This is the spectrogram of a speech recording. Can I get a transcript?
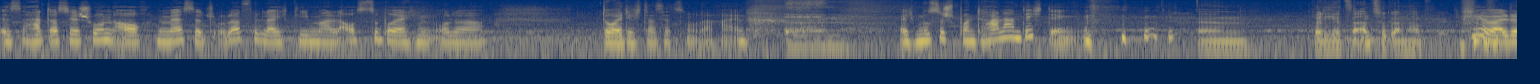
ist, hat das ja schon auch eine Message, oder? Vielleicht die mal auszubrechen oder deute ich das jetzt nur da rein? Ähm. Ich musste spontan an dich denken. Ähm. Weil ich jetzt einen Anzug anhabe. Ja, weil du,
